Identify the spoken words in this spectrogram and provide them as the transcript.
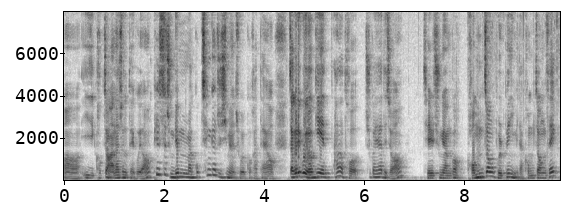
어, 이 걱정 안 하셔도 되고요. 필수 준비물만 꼭 챙겨주시면 좋을 것 같아요. 자, 그리고 여기에 하나 더 추가해야 되죠. 제일 중요한 거, 검정 볼펜입니다. 검정색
